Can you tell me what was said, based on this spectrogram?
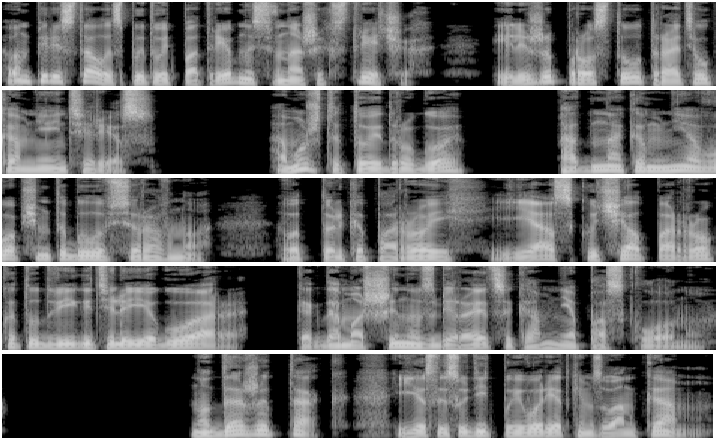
он перестал испытывать потребность в наших встречах или же просто утратил ко мне интерес. А может и то, и другое. Однако мне, в общем-то, было все равно. Вот только порой я скучал по рокоту двигателя Ягуара, когда машина взбирается ко мне по склону. Но даже так, если судить по его редким звонкам,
